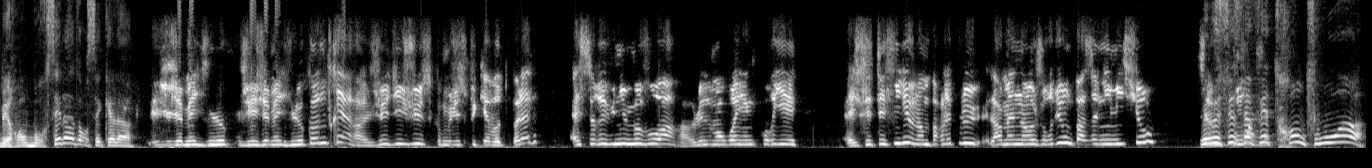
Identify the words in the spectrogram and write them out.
mais remboursez-la dans ces cas-là. Mais J'ai jamais dit le, j'ai jamais dit le contraire. Je dis juste, comme j'expliquais à votre collègue, elle serait venue me voir au lieu de m'envoyer un courrier. Et c'était fini, on n'en parlait plus. Là maintenant aujourd'hui, on passe à une émission. Mais monsieur, ça fait 30 mois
